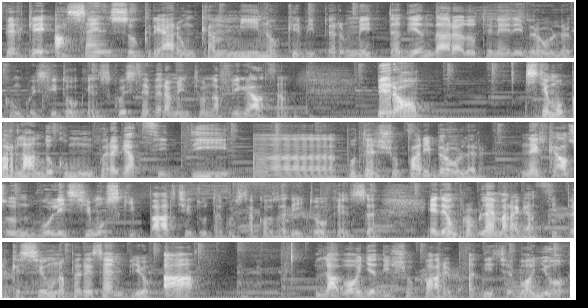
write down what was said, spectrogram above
Perché ha senso creare un cammino che vi permetta di andare ad ottenere i brawler con questi tokens. Questa è veramente una figata. Però stiamo parlando comunque ragazzi di uh, poter shoppare i brawler Nel caso volessimo skipparci tutta questa cosa dei tokens. Ed è un problema ragazzi perché se uno per esempio ha la voglia di shoppare Dice voglio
